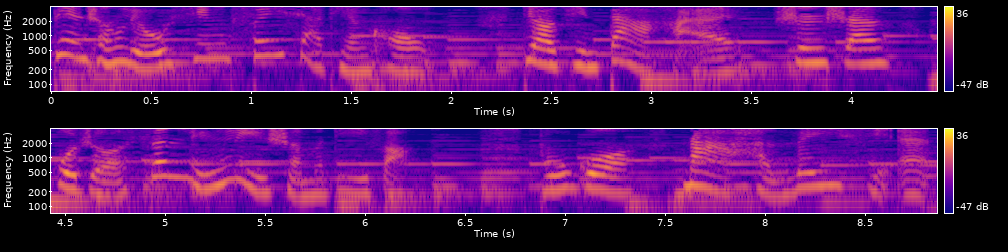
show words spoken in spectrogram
变成流星飞下天空，掉进大海、深山或者森林里什么地方。不过那很危险，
